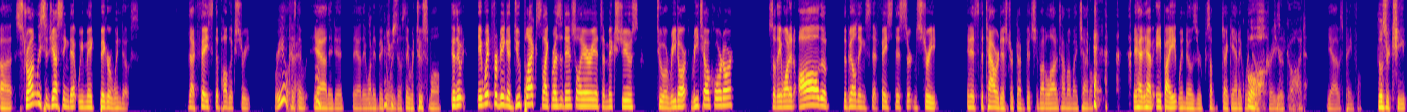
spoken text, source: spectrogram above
uh, strongly suggesting that we make bigger windows that face the public street. Really? Because they yeah they did. Yeah they wanted bigger windows. They were too small. Because it, it went from being a duplex like residential area to mixed use to a retail retail corridor. So they wanted all the the buildings that face this certain street and it's the tower district. I've bitched about a lot of time on my channel they had to have eight by eight windows or some gigantic windows oh crazy dear God, yeah it was painful those are cheap.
